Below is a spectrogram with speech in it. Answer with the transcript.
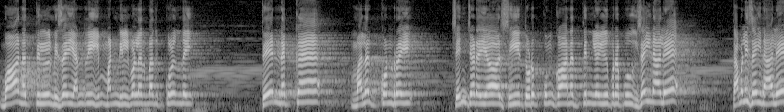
வானத்தில் மிசை அன்றி இம்மண்ணில் வளர்மது குழந்தை. தேன் நெக்க செஞ்சடையார் சீர் தொடுக்கும் கானத்தின் எழு பிறப்பு இசைனாலே தமிழிசைனாலே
